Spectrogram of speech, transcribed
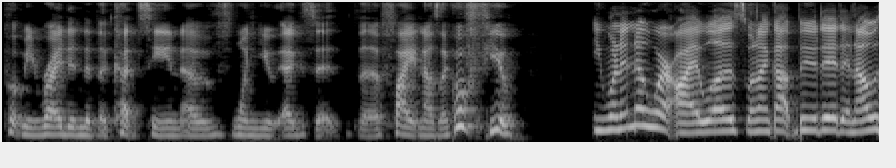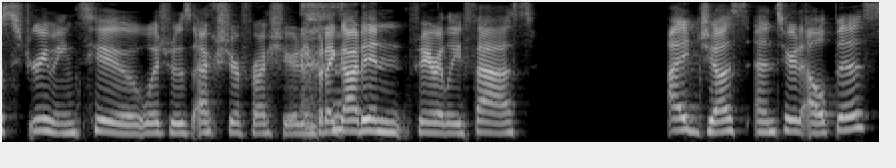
put me right into the cutscene of when you exit the fight, and I was like, oh, phew. You want to know where I was when I got booted? And I was streaming too, which was extra frustrating, but I got in fairly fast. I just entered Elpis,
